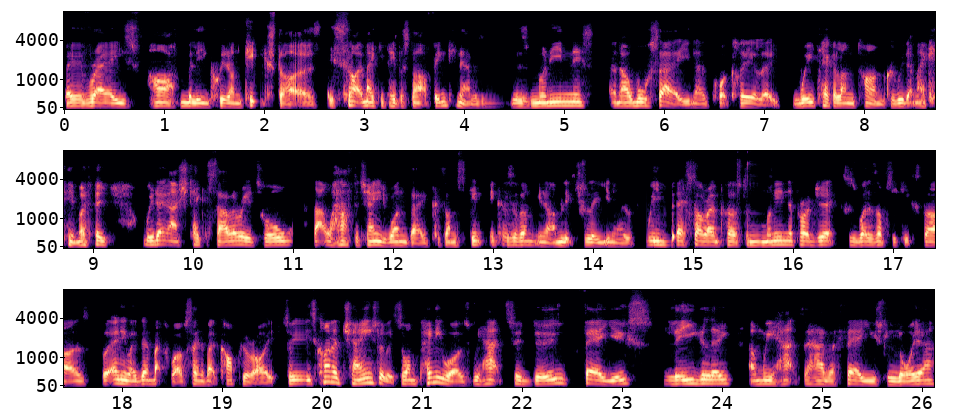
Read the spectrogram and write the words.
they've raised half a million quid on Kickstarters. It started making people start thinking now there's, there's money in this. And I will say, you know, quite clearly, we take a long time because we don't make any money. We don't actually take a salary at all that will have to change one day because I'm skint because of them. You know, I'm literally, you know, we invest our own personal money in the projects as well as obviously Kickstarters. But anyway, going back to what I was saying about copyright. So it's kind of changed a little bit. So on Pennywise, we had to do fair use legally and we had to have a fair use lawyer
